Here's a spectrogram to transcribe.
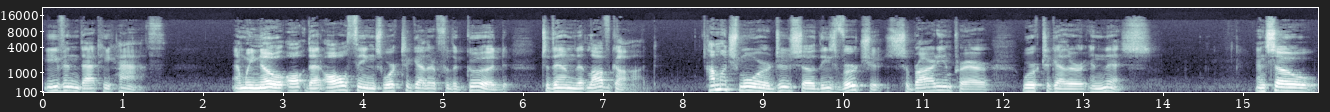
even that he hath. And we know all, that all things work together for the good to them that love God. How much more do so these virtues, sobriety and prayer, work together in this? And so,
